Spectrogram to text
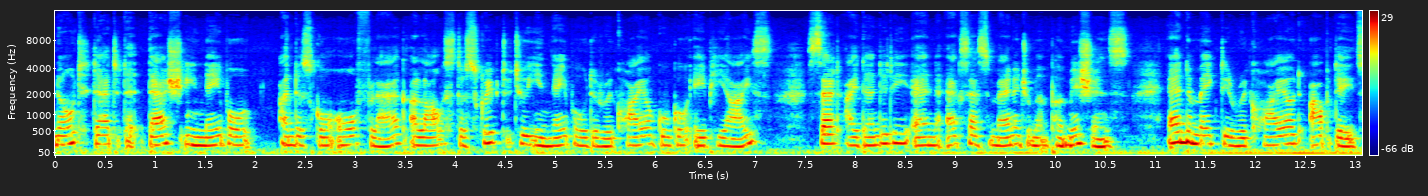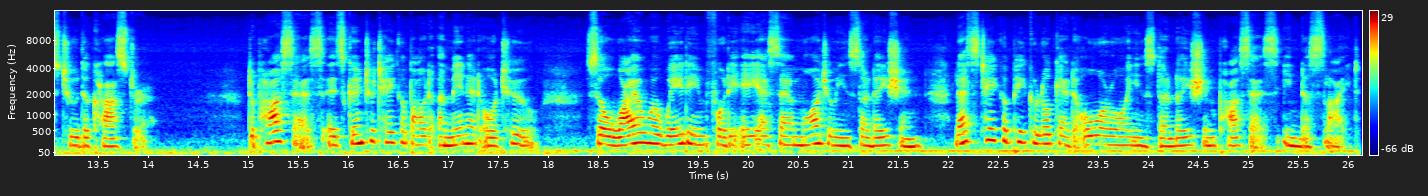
Note that the dash enable underscore all flag allows the script to enable the required Google APIs, set identity and access management permissions, and make the required updates to the cluster. The process is going to take about a minute or two, so while we're waiting for the ASM module installation, let's take a quick look at the overall installation process in the slide.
